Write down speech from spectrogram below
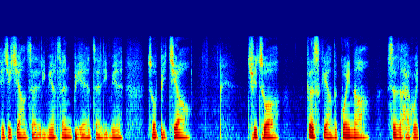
也就这样在里面分别，在里面做比较，去做各式各样的归纳，甚至还会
